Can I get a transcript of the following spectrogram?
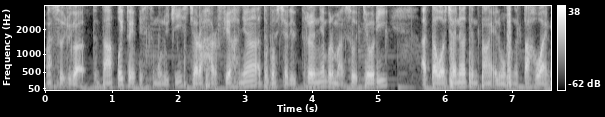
masuk juga tentang apa itu epistemologi secara harfiahnya ataupun secara literalnya bermaksud teori atau wacana tentang ilmu pengetahuan.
